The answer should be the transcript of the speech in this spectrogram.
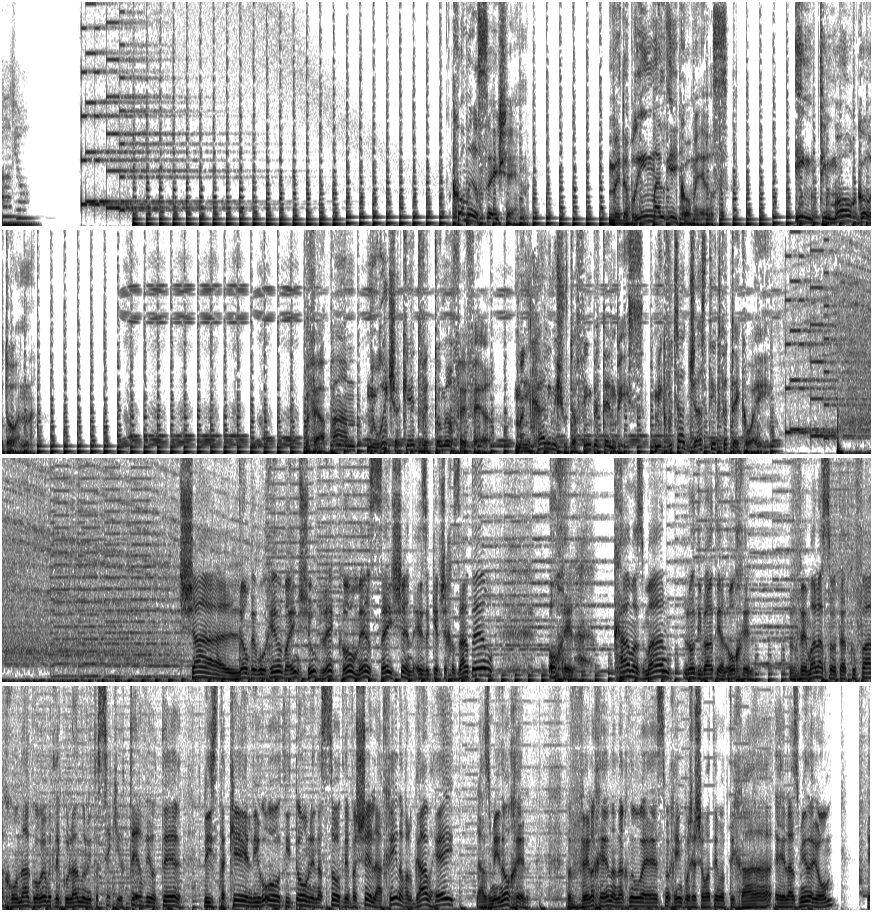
רדיו. Commersation מדברים על e-commerce עם תימור גורדון. והפעם נורית שקד ותומר פפר מנכ"לים משותפים בתן ביס מקבוצת Just Eat ו Takeaway שלום וברוכים הבאים שוב לקומרסיישן, איזה כיף שחזרתם. אוכל, כמה זמן לא דיברתי על אוכל. ומה לעשות, התקופה האחרונה גורמת לכולנו להתעסק יותר ויותר, להסתכל, לראות, לטעום, לנסות, לבשל, להכין, אבל גם, היי, להזמין אוכל. ולכן אנחנו uh, שמחים, כמו ששמעתם בפתיחה, uh, להזמין היום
